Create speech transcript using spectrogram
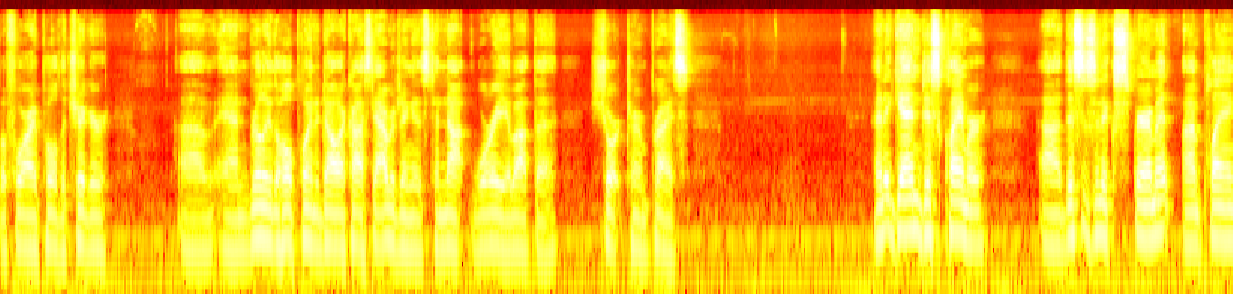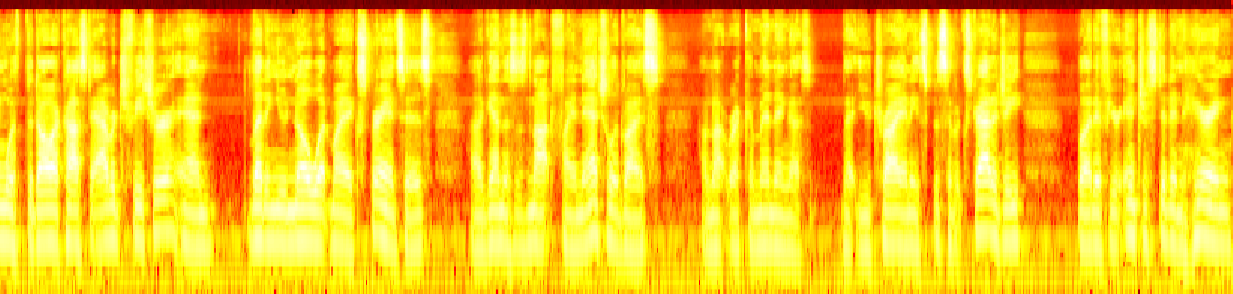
before I pull the trigger. Um, and really, the whole point of dollar cost averaging is to not worry about the short term price. And again, disclaimer uh, this is an experiment. I'm playing with the dollar cost average feature and letting you know what my experience is. Again, this is not financial advice. I'm not recommending a, that you try any specific strategy, but if you're interested in hearing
